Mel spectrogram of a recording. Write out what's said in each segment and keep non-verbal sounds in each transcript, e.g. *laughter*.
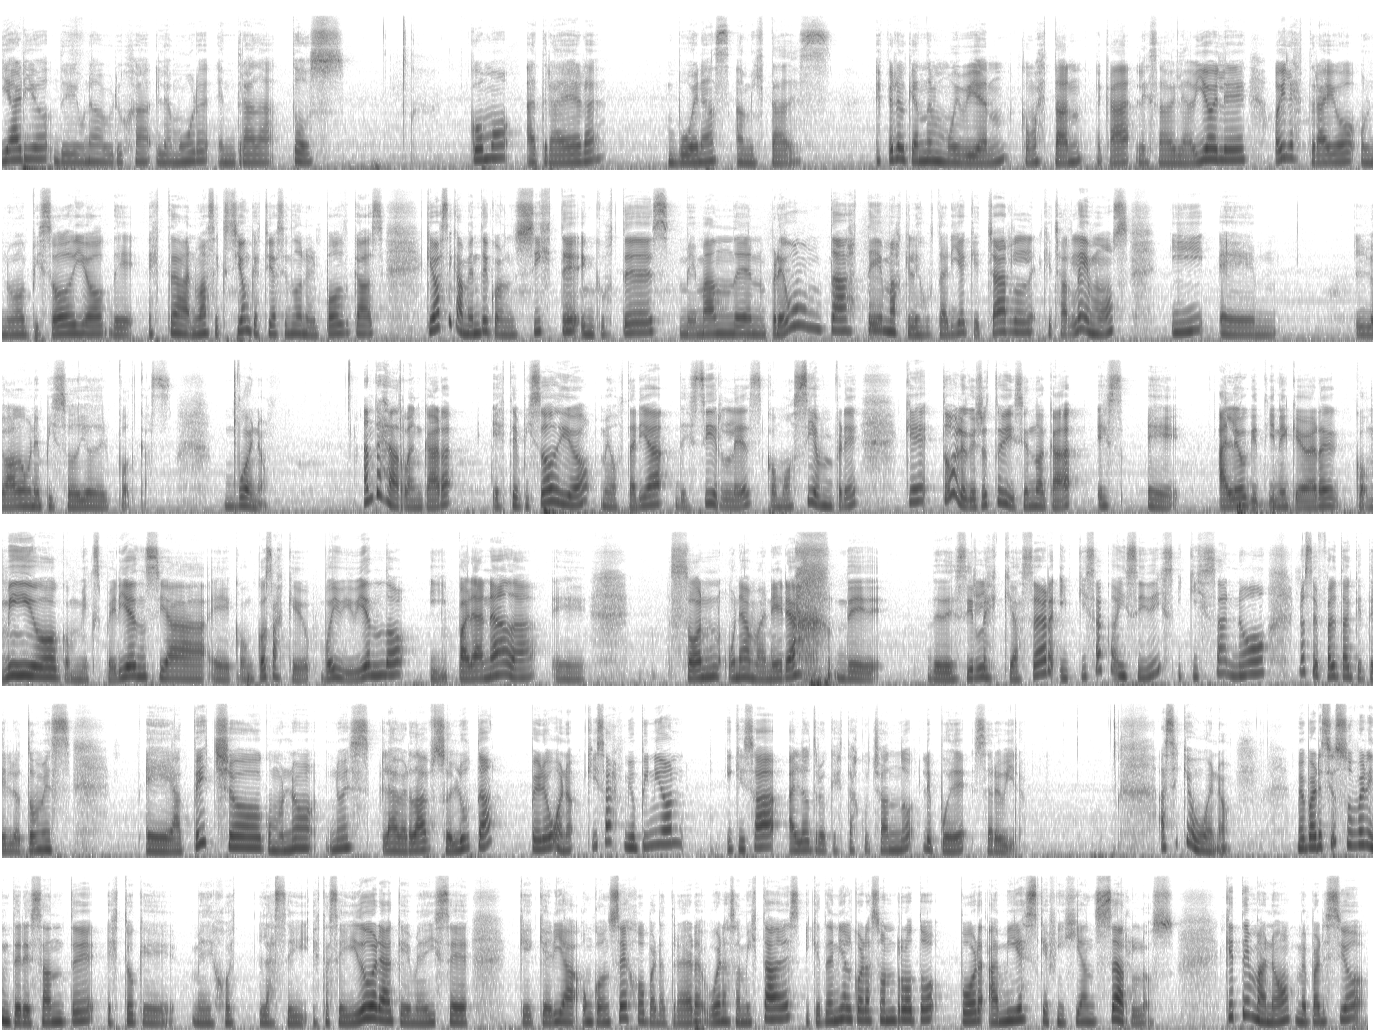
Diario de una bruja, el amor, entrada 2. ¿Cómo atraer buenas amistades? Espero que anden muy bien. ¿Cómo están? Acá les habla Viole. Hoy les traigo un nuevo episodio de esta nueva sección que estoy haciendo en el podcast, que básicamente consiste en que ustedes me manden preguntas, temas que les gustaría que, que charlemos y em, lo haga un episodio del podcast. Bueno, antes de arrancar este episodio, me gustaría decirles, como siempre, que todo lo que yo estoy diciendo acá es eh, algo que tiene que ver conmigo, con mi experiencia, eh, con cosas que voy viviendo y para nada eh, son una manera *laughs* de, de, decirles qué hacer y quizá coincidís y quizá no, no hace falta que te lo tomes a pecho, como no, no es la verdad absoluta, pero bueno, quizás mi opinión y quizá al otro que está escuchando le puede servir. Así que bueno, me pareció súper interesante esto que me dejó esta seguidora que me dice que quería un consejo para traer buenas amistades y que tenía el corazón roto por amigas que fingían serlos. ¿Qué tema no? Me pareció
